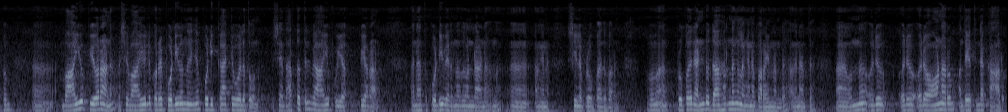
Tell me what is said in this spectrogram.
ഇപ്പം വായു പ്യുവറാണ്. പക്ഷെ വായുവിൽ കുറെ പൊടി വന്നു കഴിഞ്ഞാൽ പൊടിക്കാറ്റ് പോലെ തോന്നും. പക്ഷെ യഥാർത്ഥത്തിൽ വായു പ്യുവറാണ്. അതിനകത്ത് പൊടി വരുന്നത് കൊണ്ടാണ് അങ്ങനെ ശീലപ്രഭുപാദ് പറഞ്ഞു. അപ്പം പ്രഭുപാദ് രണ്ട് ഉദാഹരണങ്ങൾ അങ്ങനെ പറയുന്നുണ്ട് അതിനകത്ത്. ഒന്ന് ഒരു ഒരു ഒരു ഓണറും അദ്ദേഹത്തിന്റെ കാറും.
